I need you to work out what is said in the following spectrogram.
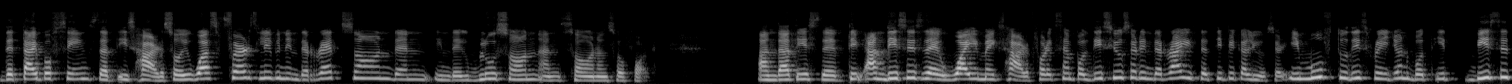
the type of things that is hard. So it was first living in the red zone, then in the blue zone, and so on and so forth. And that is the, and this is the why it makes hard. For example, this user in the right is the typical user. It moved to this region, but it visit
